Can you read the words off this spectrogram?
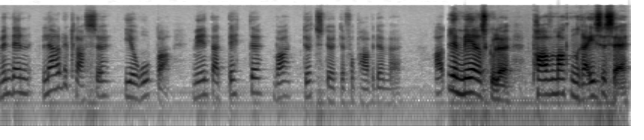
Men den lærde klasse i Europa mente at dette var dødsstøtet for pavedømmet. Aldri mer skulle pavemakten reise seg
